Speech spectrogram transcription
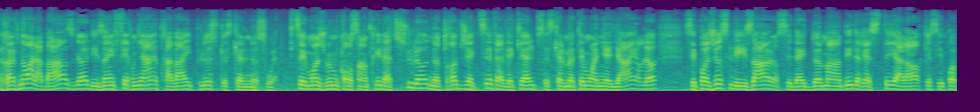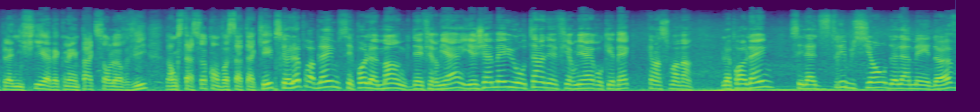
Revenons à la base, là, les infirmières travaillent plus que ce qu'elles ne souhaitent. Puis, tu sais, moi, je veux me concentrer là-dessus. Là. Notre objectif avec elles, puis c'est ce qu'elle me témoignait hier, là, c'est pas juste les heures, c'est d'être demandé de rester alors que c'est pas planifié avec l'impact sur leur vie. Donc, c'est à ça qu'on va s'attaquer. Parce que le problème, c'est pas le manque d'infirmières. Il n'y a jamais eu autant d'infirmières au Québec qu'en ce moment. Le problème, c'est la distribution de la main-d'œuvre,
